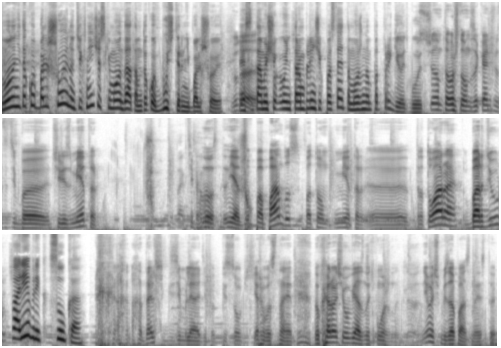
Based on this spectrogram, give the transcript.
Ну, он не такой большой, но технически он, да, там такой бустер небольшой. Ну Если да. там еще какой-нибудь трамплинчик поставить, то можно подпрыгивать С будет. учетом того, что он заканчивается, типа, через метр. Так, Ну, нет, ну, по пандус, потом метр э, тротуара, бордюр, Поребрик, сука. а дальше земля, типа, песок, хер его знает. Ну, короче, увязнуть можно. Не очень безопасная история.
